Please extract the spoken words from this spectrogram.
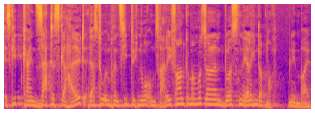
es gibt kein sattes Gehalt, dass du im Prinzip dich nur ums Rallyefahren kümmern musst, sondern du hast einen ehrlichen Job noch nebenbei.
